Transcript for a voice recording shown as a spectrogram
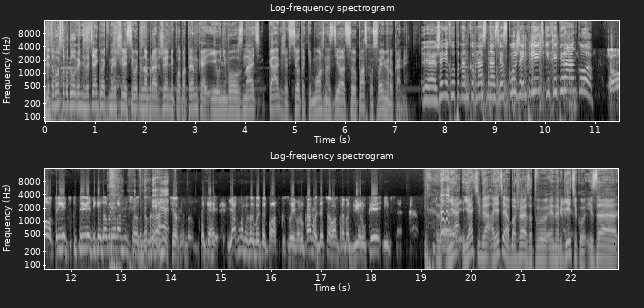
Для того, чтобы долго не затягивать, мы решили сегодня набрать Женю Клопотенко и у него узнать, как же все-таки можно сделать свою Пасху своими руками. Е, Женя Клопотенко в нас на зв'язку. Жень, привітки, хепі ранку! О, привітики, привітики, добрий раночок, добрий Е. раночок. Таке, як можна зробити паску своїми руками? Для цього вам треба дві руки і все. Я, я тебя, а я тебя обожаю за твою энергетику и за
